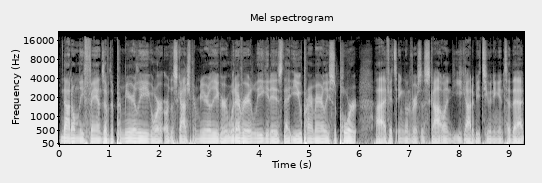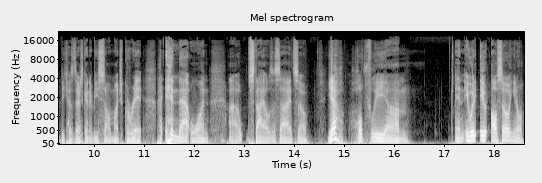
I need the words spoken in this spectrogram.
not only fans of the Premier League or, or the Scottish Premier League or whatever league it is that you primarily support, uh, if it's England versus Scotland, you got to be tuning into that because there's going to be so much grit in that one, uh, styles aside. So, yeah, hopefully, um, and it would it would also you know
